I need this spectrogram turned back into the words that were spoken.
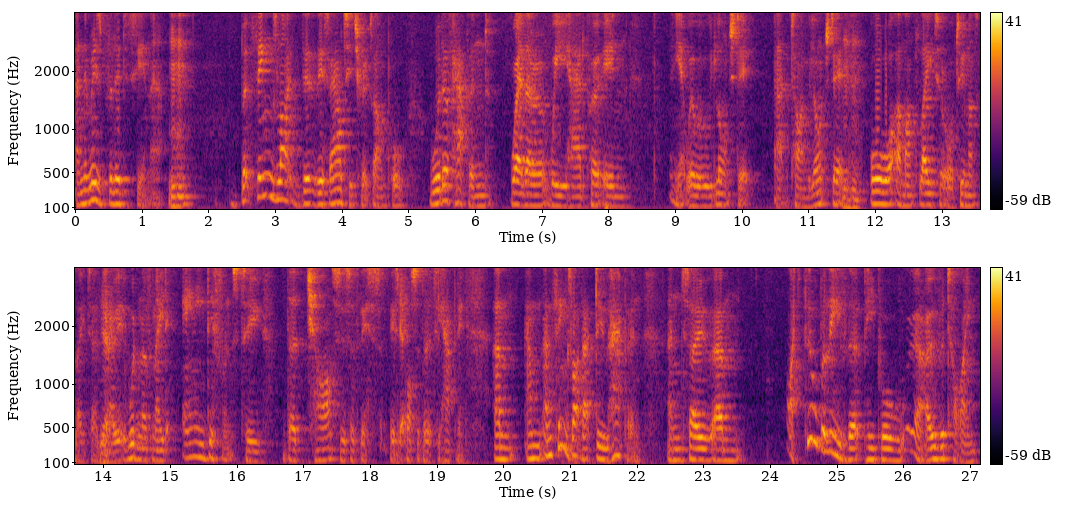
and there is validity in that. hmm But things like th- this outage, for example, would have happened whether we had put in, you know, whether we'd launched it at the time we launched it, hmm or a month later or two months later. You know, it wouldn't have made any difference to the chances of this this Yeah. possibility happening. Um, and and things like that do happen, and so um, I still believe that people uh, over time.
